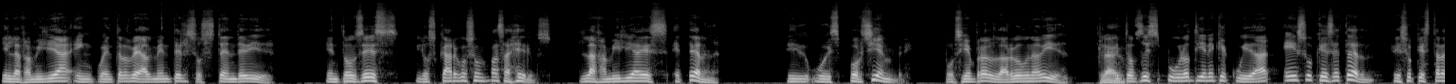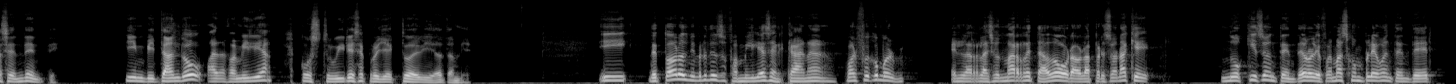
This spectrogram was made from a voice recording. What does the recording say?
en la familia encuentra realmente el sostén de vida. Entonces, los cargos son pasajeros. La familia es eterna, o es por siempre por siempre a lo largo de una vida. Entonces uno tiene que cuidar eso que es eterno, eso que es trascendente, invitando a la familia a construir ese proyecto de vida también. Y de todos los miembros de su familia cercana, ¿cuál fue como en la relación más retadora o la persona que no quiso entender o le fue más complejo entender?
